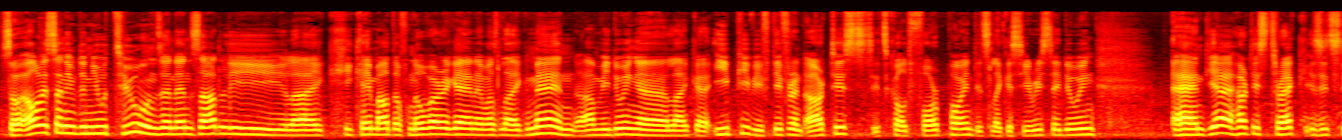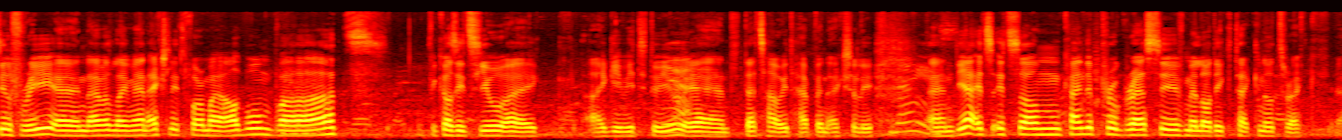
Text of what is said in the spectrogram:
So I always send him the new tunes, and then suddenly, like he came out of nowhere again. I was like, "Man, are we doing a like a EP with different artists. It's called Four Point. It's like a series they're doing." And yeah, I heard this track. Is it still free? And I was like, "Man, actually, it's for my album, but because it's you, I I give it to you, yeah. yeah. and that's how it happened actually. Nice. And yeah, it's it's some kind of progressive melodic techno track. Yeah.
